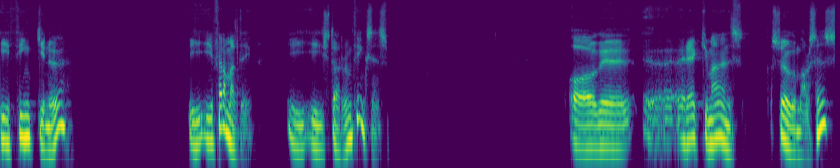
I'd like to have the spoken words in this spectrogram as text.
í þinginu í, í framaldi, í, í störfum þingsins. Og uh, rekjum aðeins sögumálsins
